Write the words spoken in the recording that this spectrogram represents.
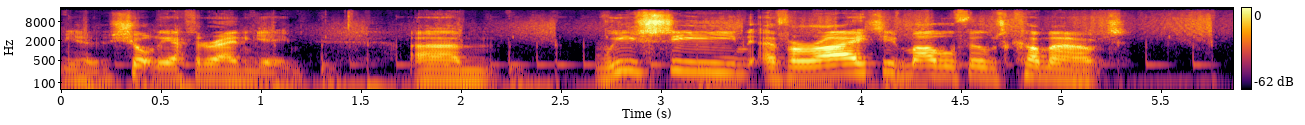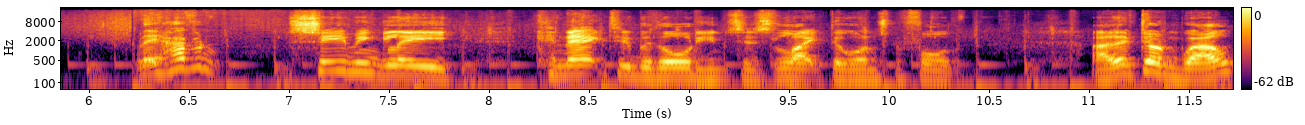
you know, shortly after Endgame, um, we've seen a variety of Marvel films come out. They haven't seemingly connected with audiences like the ones before them. Uh, they've done well.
